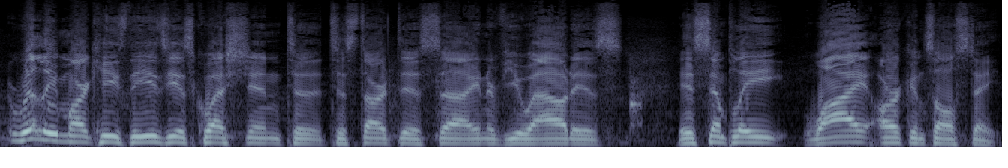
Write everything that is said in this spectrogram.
really, Markise, the easiest question to, to start this uh, interview out is, is simply why Arkansas State?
